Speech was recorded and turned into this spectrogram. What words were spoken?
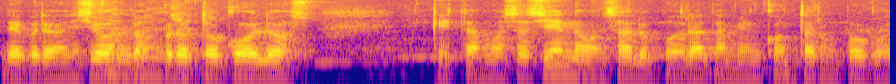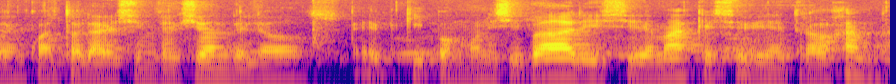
de prevención, los protocolos que estamos haciendo. Gonzalo podrá también contar un poco en cuanto a la desinfección de los equipos municipales y demás que se viene trabajando.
